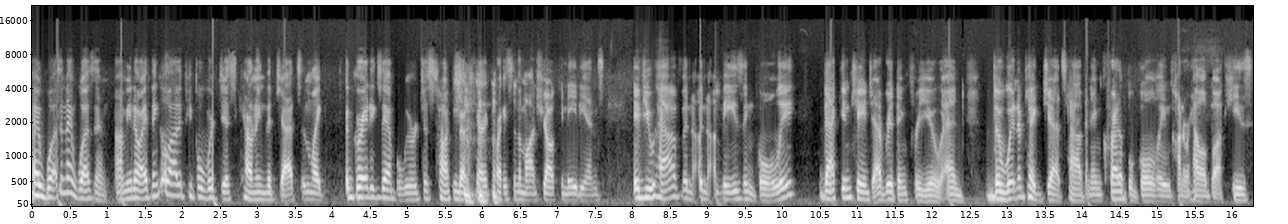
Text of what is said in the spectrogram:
I was and I wasn't. Um, you know, I think a lot of people were discounting the Jets. And like a great example, we were just talking about Carey Price and the Montreal Canadiens. If you have an, an amazing goalie, that can change everything for you. And the Winnipeg Jets have an incredible goalie in Connor Hellebuck. He's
